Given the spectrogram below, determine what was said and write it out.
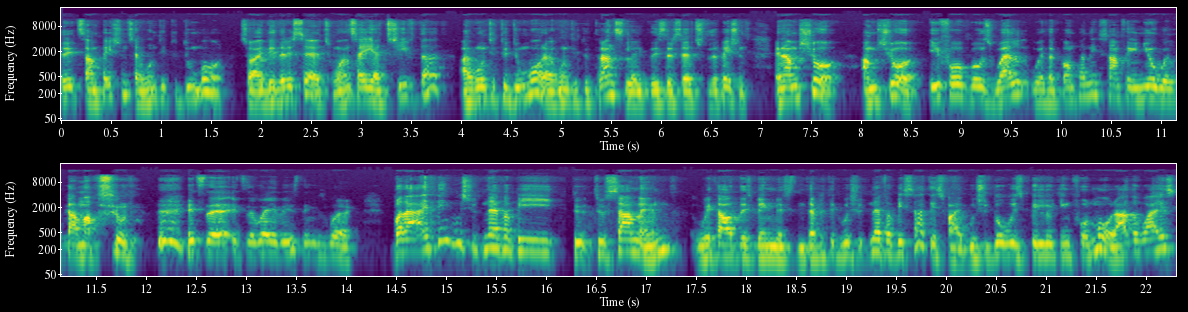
treat some patients. I wanted to do more. So I did research. Once I achieved that, I wanted to do more. I wanted to translate this research to the patients. And I'm sure, I'm sure if all goes well with a company, something new will come up soon. it's the it's the way these things work. But I think we should never be, to, to some end, without this being misinterpreted, we should never be satisfied. We should always be looking for more. Otherwise,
